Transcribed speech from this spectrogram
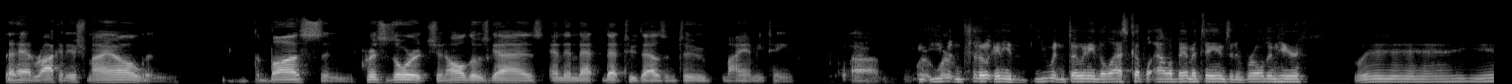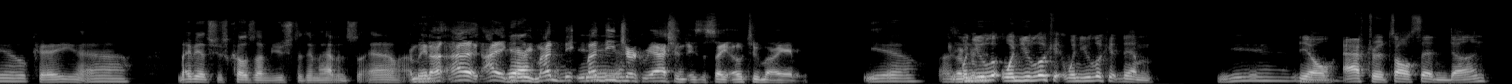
that had Rocket Ismail and the bus and Chris Zorich and all those guys, and then that that 2002 Miami team. Um, we're, you, wouldn't throw any. You wouldn't throw any of the last couple Alabama teams that have rolled in here. Well, yeah, okay. Uh, maybe it's just because I'm used to them having. So, uh, I, I mean, I I, I agree. Yeah, my my yeah. knee jerk reaction is to say 0-2 Miami. Yeah. When you look when you look at when you look at them Yeah. You know, after it's all said and done,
